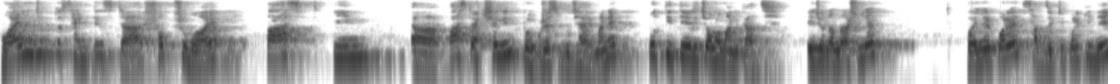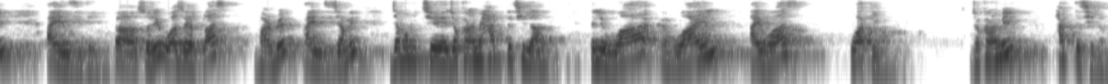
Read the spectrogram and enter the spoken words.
হোয়াইল যুক্ত সেন্টেন্সটা সবসময় past in past action in progress বোঝায় মানে অতীতের চলমান কাজ। এই জন্য আমরা আসলে হোয়াইলের পরে সাবজেক্টের পরে কি দিই? আইএনজি দিই। সরি ওয়াজ এর প্লাস ভার্বের আইএনজি যেমন যেমন হচ্ছে যখন আমি হাঁটতেছিলাম তাহলে ওয়া ওয়াইল আই ওয়াজ ওয়াকিং যখন আমি হাঁটতেছিলাম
